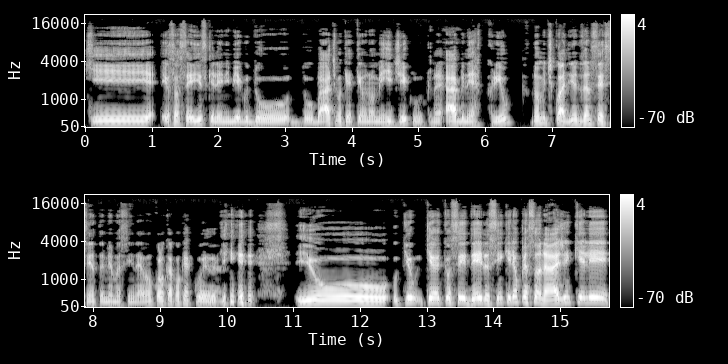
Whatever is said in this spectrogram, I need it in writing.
que eu só sei isso, que ele é inimigo do, do Batman, que tem um nome ridículo, né? Abner Creel. Nome de quadrinho dos anos 60 mesmo assim, né? Vamos colocar qualquer coisa é. aqui. e o, o que, eu, que, que eu sei dele, assim, é que ele é um personagem que ele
